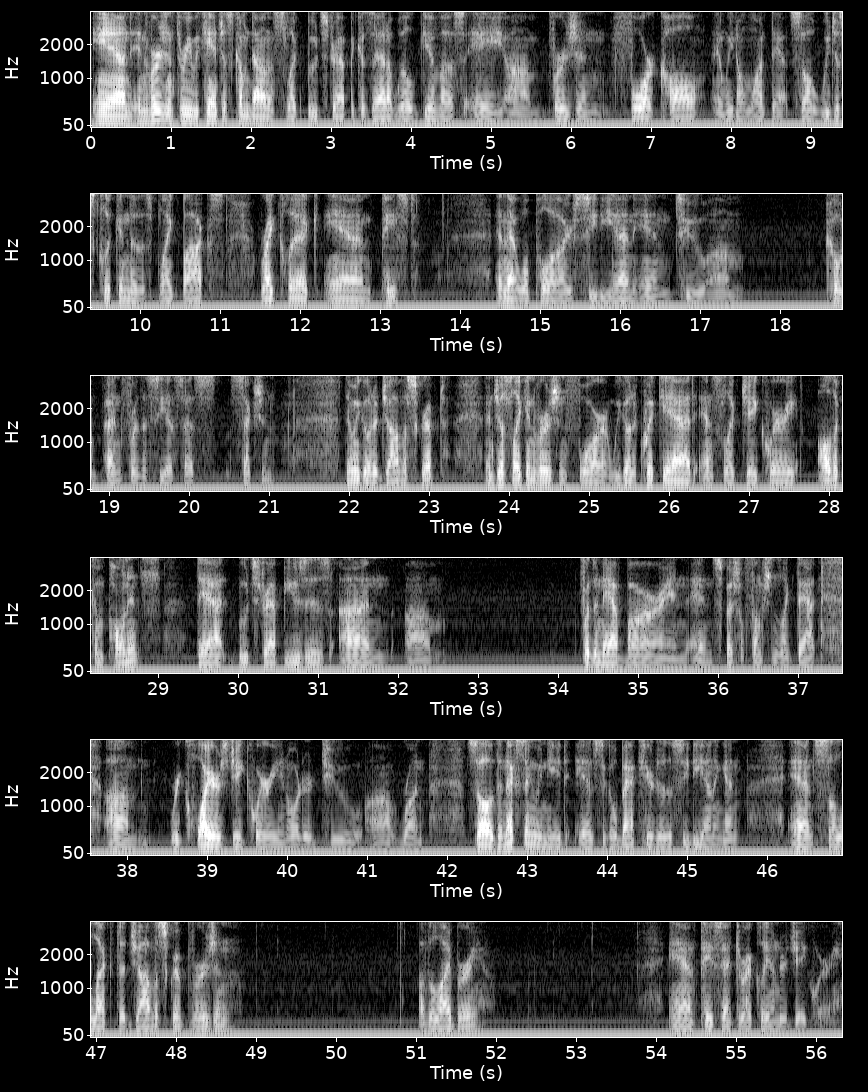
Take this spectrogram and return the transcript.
And in version 3 we can't just come down and select Bootstrap because that will give us a um, version 4 call and we don't want that. So we just click into this blank box, right click and paste and that will pull our CDN into um, CodePen for the CSS section. Then we go to JavaScript and just like in version 4 we go to quick add and select jQuery all the components that Bootstrap uses on um, for the nav bar and, and special functions like that um, requires jQuery in order to uh, run. So the next thing we need is to go back here to the CDN again and select the JavaScript version of the library and paste that directly under jQuery.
